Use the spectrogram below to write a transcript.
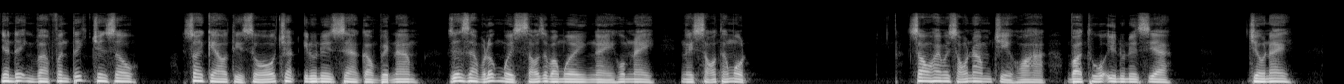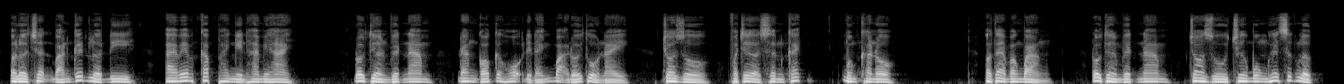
Nhận định và phân tích chuyên sâu soi kèo tỷ số trận Indonesia gặp Việt Nam diễn ra vào lúc 16 giờ 30 ngày hôm nay, ngày 6 tháng 1. Sau 26 năm chỉ hòa và thua Indonesia, chiều nay ở lượt trận bán kết lượt đi AFF Cup 2022, đội tuyển Việt Nam đang có cơ hội để đánh bại đối thủ này cho dù phải chơi ở sân khách Bungkano. Ở tại vòng bảng, đội tuyển Việt Nam cho dù chưa bung hết sức lực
